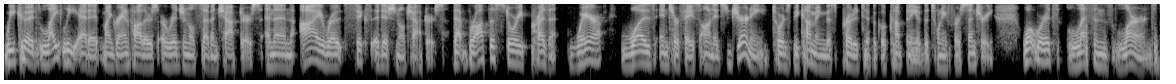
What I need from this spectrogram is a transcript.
we could lightly edit my grandfather's original seven chapters, and then I wrote six additional chapters that brought the story present, where was Interface on its journey towards becoming this prototypical company of the 21st century? What were its lessons learned?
